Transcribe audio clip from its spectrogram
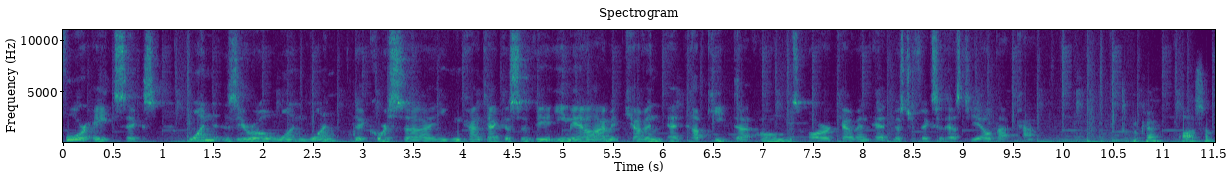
486 1011. Of course, uh, you can contact us via email. I'm at kevin at upkeep.homes or kevin at mrfixitstl.com. Okay, awesome.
